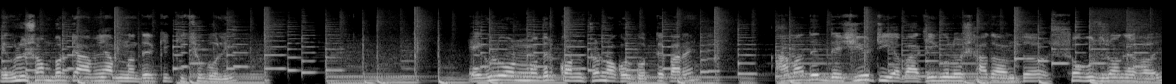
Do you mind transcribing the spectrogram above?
এগুলো সম্পর্কে আমি আপনাদেরকে কিছু বলি। এগুলো অন্যদের কণ্ঠ নকল করতে পারে। আমাদের দেশীয় টিয়া পাখিগুলো সাধারণত সবুজ রঙের হয়।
